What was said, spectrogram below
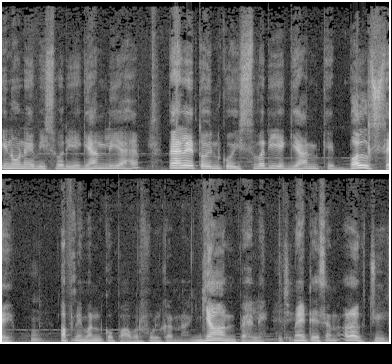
इन्होंने अब ईश्वरीय ज्ञान लिया है। पहले तो इनको ईश्वरीय ज्ञान के बल से हम्म, अपने मन को पावरफुल करना ज्ञान पहले। मेडिटेशन अलग चीज़।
